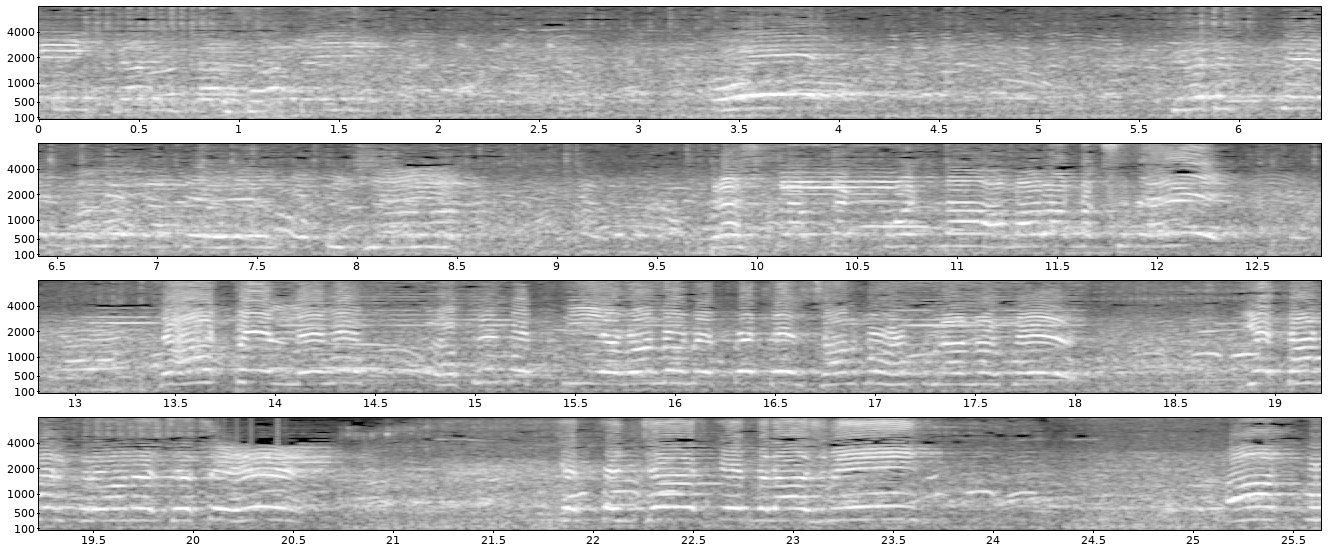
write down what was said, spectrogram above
ख्याल साथ दें और क्यादत के फॉलो करते हुए उनके पीछे प्रेस तक पहुँचना हमारा मकसद है जहाँ पे लोगों हुकूमत की अवानों में बैठे जालमों हुक्मरानों से ये दावर करवाना चाहते हैं कि पंजाब के मुलाजमीन आपको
